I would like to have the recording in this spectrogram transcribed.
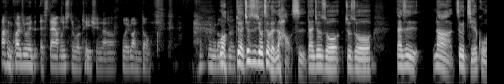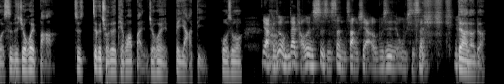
他很快就会 establish the rotation 啊，不会乱动。那个东西对，就是就这个可能是好事，但就是说，就是说，但是那这个结果是不是就会把这这个球队的天花板就会被压低，或者说？呀，可是我们在讨论四十胜上下，而不是五十胜。对啊，对啊，对啊。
